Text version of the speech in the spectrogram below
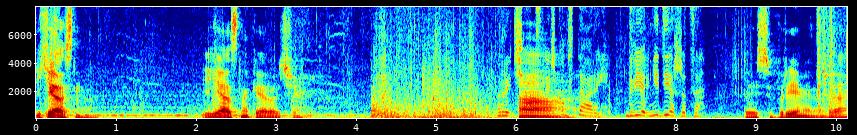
Ясно. Ясно, короче. Рычаг а -а -а. слишком старый. Дверь не держится. То есть временно, да?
